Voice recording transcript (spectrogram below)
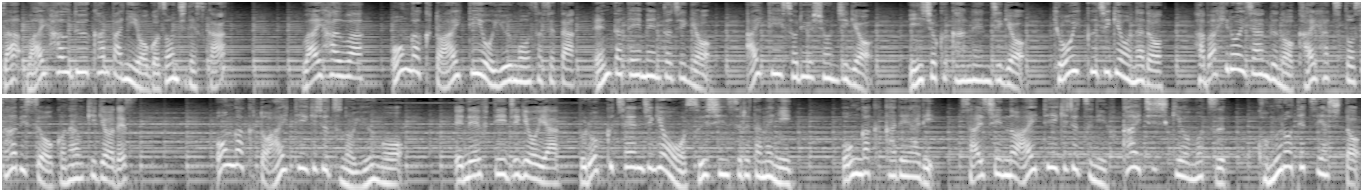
ザ・ワイハウドゥカンパニーをご存知ですか？ワイハウは音楽と IT を融合させたエンターテイメント事業、IT ソリューション事業、飲食関連事業、教育事業など幅広いジャンルの開発とサービスを行う企業です音楽と IT 技術の融合 NFT 事業やブロックチェーン事業を推進するために音楽家であり最新の IT 技術に深い知識を持つ小室哲哉氏と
